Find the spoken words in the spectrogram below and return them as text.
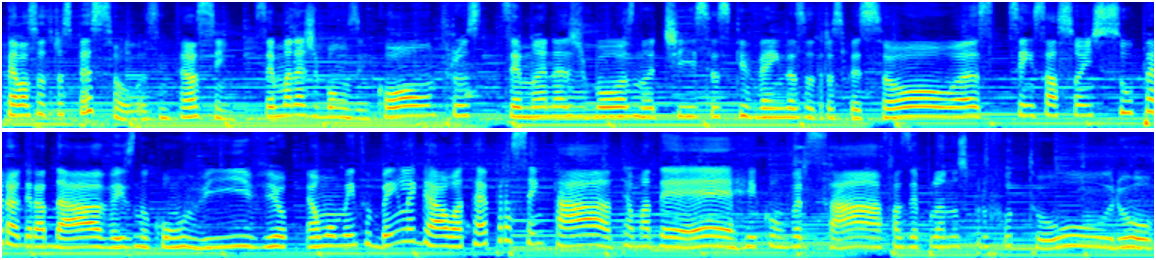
pelas outras pessoas. Então, assim, semana de bons encontros, semanas de boas notícias que vêm das outras pessoas, sensações super agradáveis no convívio. É um momento bem legal, até para sentar, ter uma DR, conversar, fazer planos para o futuro,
